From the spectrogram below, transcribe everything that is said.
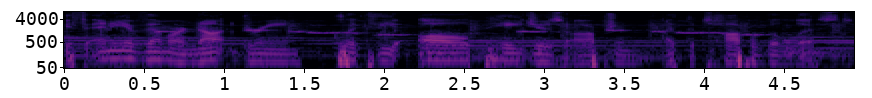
If any of them are not green, click the All Pages option at the top of the list.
